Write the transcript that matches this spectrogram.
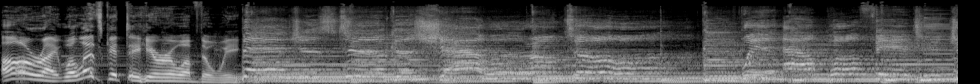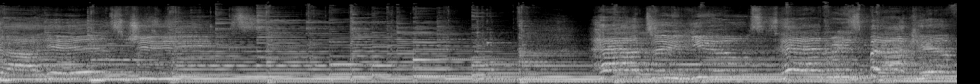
All right. Well, let's get to hero of the week. Ben just took a shower on tour without puffing to dry his cheeks. Had to use Henry's back hair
